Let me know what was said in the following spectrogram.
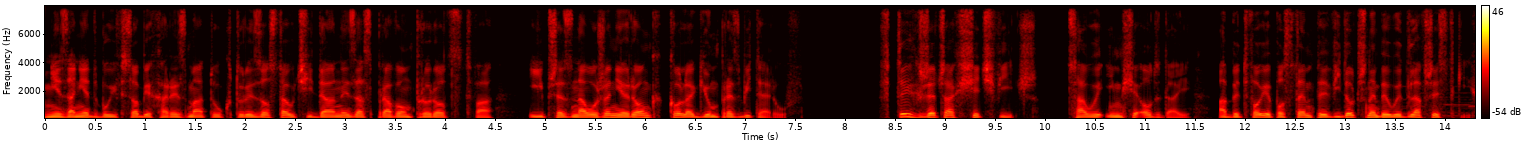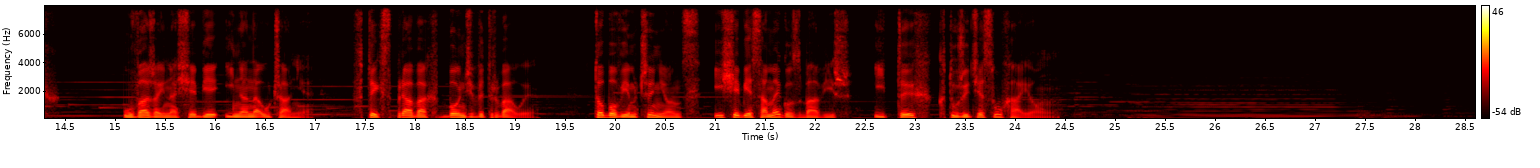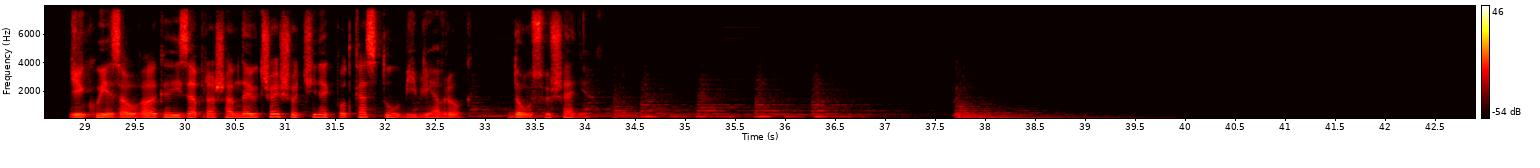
Nie zaniedbuj w sobie charyzmatu, który został Ci dany za sprawą proroctwa i przez nałożenie rąk kolegium prezbiterów. W tych rzeczach się ćwicz, cały im się oddaj, aby Twoje postępy widoczne były dla wszystkich. Uważaj na siebie i na nauczanie. W tych sprawach bądź wytrwały. To bowiem czyniąc i siebie samego zbawisz, i tych, którzy Cię słuchają. Dziękuję za uwagę i zapraszam na jutrzejszy odcinek podcastu Biblia w rok. Do usłyszenia.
